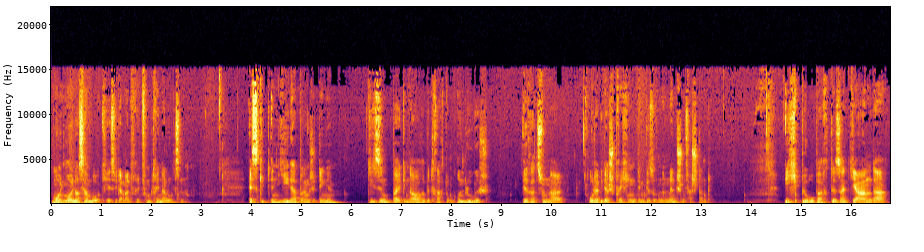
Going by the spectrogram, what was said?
Moin, moin aus Hamburg. Hier ist wieder Manfred vom Trainerlotsen. Es gibt in jeder Branche Dinge, die sind bei genauerer Betrachtung unlogisch, irrational oder widersprechen dem gesunden Menschenverstand. Ich beobachte seit Jahren da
